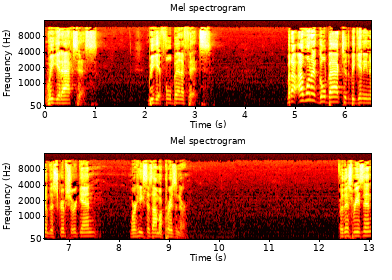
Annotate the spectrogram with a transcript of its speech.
We get access. We get full benefits. But I, I want to go back to the beginning of the scripture again where he says i'm a prisoner. For this reason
